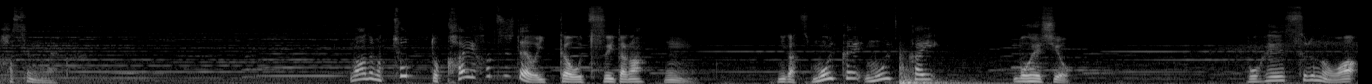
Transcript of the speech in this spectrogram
8700まあでもちょっと開発自体は一回落ち着いたな。うん。2月。もう一回もう一回歩兵しよう。歩兵するのは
